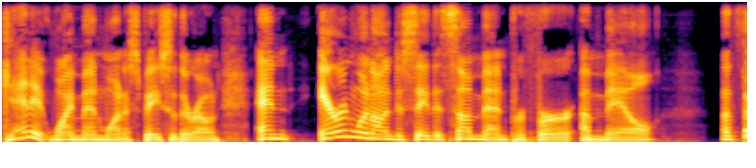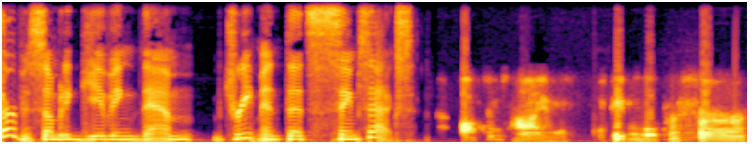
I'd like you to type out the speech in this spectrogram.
get it why men want a space of their own. And Aaron went on to say that some men prefer a male, a therapist, somebody giving them treatment that's same sex. Oftentimes, people will prefer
